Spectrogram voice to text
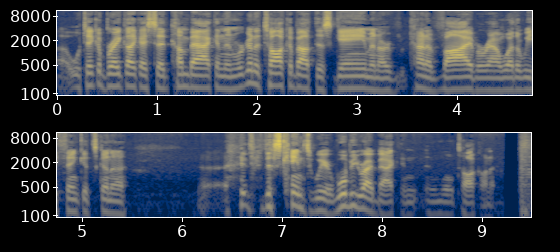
Uh, we'll take a break, like I said, come back, and then we're going to talk about this game and our kind of vibe around whether we think it's going to. Uh, this game's weird. We'll be right back and, and we'll talk on it.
